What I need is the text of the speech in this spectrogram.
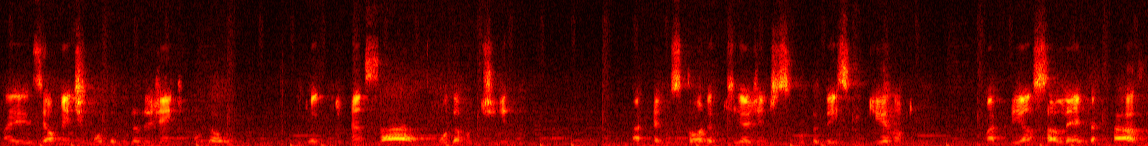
Mas realmente muda a vida da gente, muda o, o jeito de pensar, muda a rotina. Aquela história que a gente escuta desde pequeno, que uma criança alegra a casa,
